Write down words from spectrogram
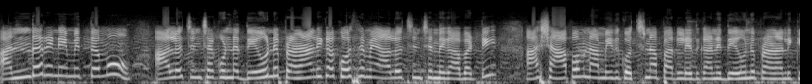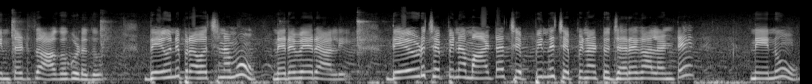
అందరి నిమిత్తము ఆలోచించకుండా దేవుని ప్రణాళిక కోసమే ఆలోచించింది కాబట్టి ఆ శాపం నా మీదకి వచ్చినా పర్లేదు కానీ దేవుని ప్రణాళిక ఇంతటితో ఆగకూడదు. దేవుని ప్రవచనము నెరవేరాలి. దేవుడు చెప్పిన మాట చెప్పింది చెప్పినట్టు జరగాలంటే నేను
